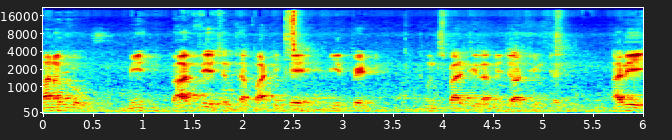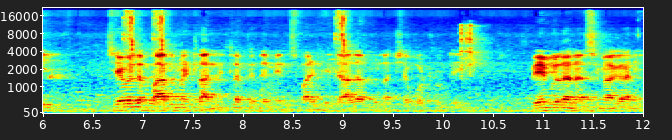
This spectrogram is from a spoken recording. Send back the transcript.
మనకు మీ భారతీయ జనతా పార్టీకే మీర్పేట్ మున్సిపాలిటీల మెజార్టీ ఉంటుంది. అది చేవల్ల పార్లమెంట్లో అన్నింటిలో పెద్ద మున్సిపాలిటీ దాదాపు లక్ష ఓట్లు ఉంటాయి వేముల నరసింహ కానీ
